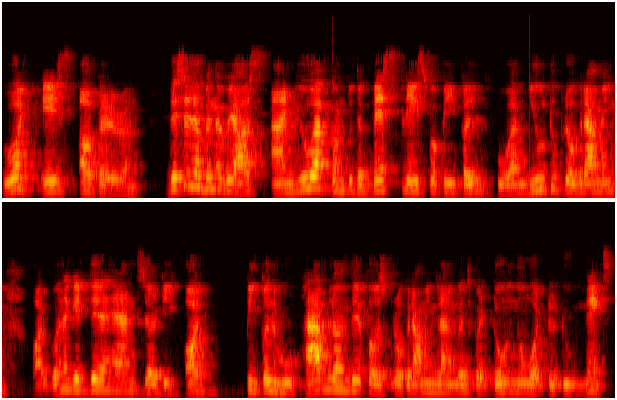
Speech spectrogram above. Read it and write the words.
What is up, everyone? This is Abhinn Vyas, and you have come to the best place for people who are new to programming or gonna get their hands dirty, or people who have learned their first programming language but don't know what to do next.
